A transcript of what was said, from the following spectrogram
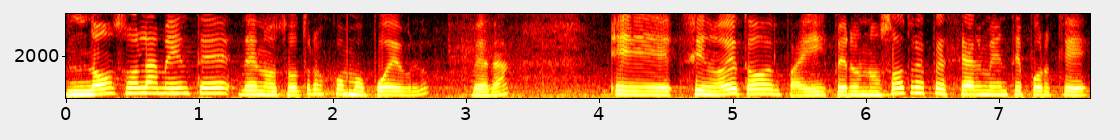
No solamente de nosotros como pueblo, ¿verdad? Eh, sino de todo el país, pero nosotros especialmente porque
